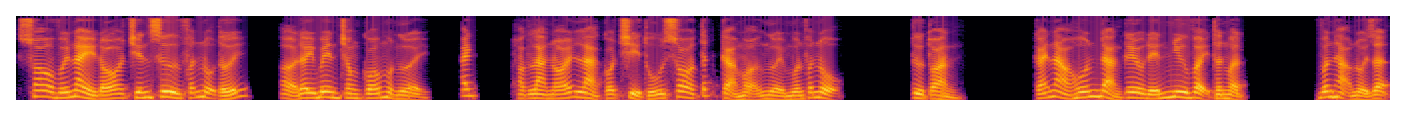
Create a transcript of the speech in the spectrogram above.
So với này đó chiến sư phẫn nộ tới, ở đây bên trong có một người, ách, hoặc là nói là có chỉ thú so tất cả mọi người muốn phẫn nộ. Từ toàn. Cái nào hỗn đản kêu đến như vậy thân mật. Vân Hạo nổi giận.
